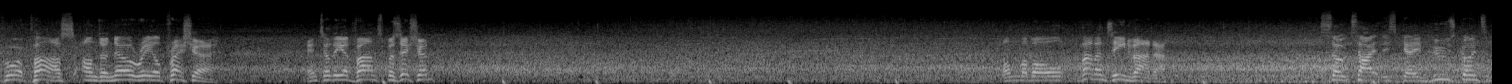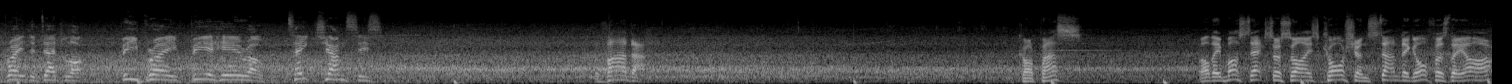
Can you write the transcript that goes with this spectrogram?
Poor pass under no real pressure. Into the advanced position. On the ball, Valentin Vada. So tight this game. Who's going to break the deadlock? Be brave, be a hero, take chances. Vada. Corpas. Well, they must exercise caution standing off as they are.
